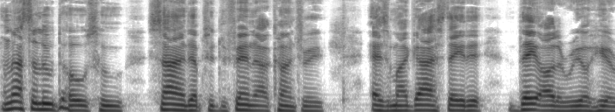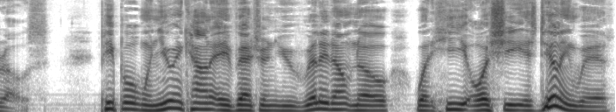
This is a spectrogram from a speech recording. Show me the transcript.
And I salute those who signed up to defend our country. As my guy stated, they are the real heroes. People, when you encounter a veteran, you really don't know what he or she is dealing with.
